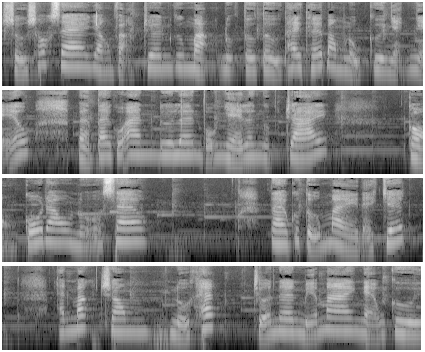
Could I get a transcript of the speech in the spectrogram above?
Sự xót xa dần vặt trên gương mặt được từ từ thay thế bằng nụ cười nhạt nhẽo. Bàn tay của anh đưa lên vỗ nhẹ lên ngực trái. Còn cố đau nữa sao? Tao cứ tưởng mày đã chết. Ánh mắt trong nửa khắc trở nên mỉa mai ngạo cười.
